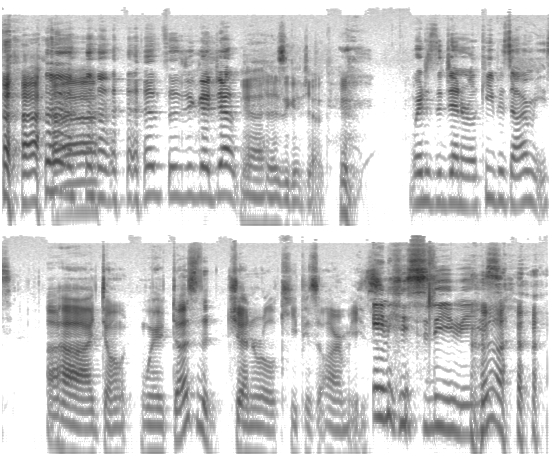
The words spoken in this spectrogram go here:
That's such a good joke. yeah, it is a good joke. Where does the general keep his armies? Ah, I don't. Where does the general keep his armies? In his sleeves.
